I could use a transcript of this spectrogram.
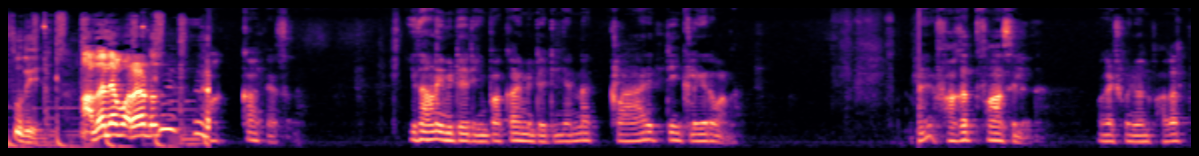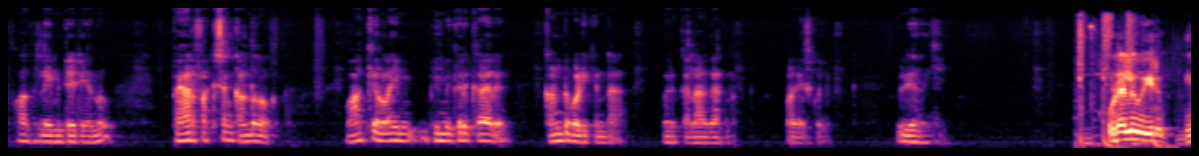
സ്തുതി. അതല്ലേ പറയേണ്ടത്? പക്ക കേസ്. ഇതാണ് ഇമിറ്റേറ്റിംഗ് പക്ക ഇമിറ്റേറ്റിംഗ് എന്നെ ക്ലാരിറ്റിയും ക്ലിയറുമാണ് ഫഹദ് ഫാസിൽ മഹേഷ് കുഞ്ഞുവൻ ഫഹദ് ഫാസിൽ ഇമിറ്റേറ്റ് ചെയ്യുന്നു. പെർഫെക്ഷൻ കണ്ടു നോക്ക്. ബാക്കിയുള്ള ഈ മിമിക്രിക്കാർ കണ്ടു പഠിക്കേണ്ട ഒരു കലാകാരനാണ് മഹേഷ് കുഞ്ഞു വീഡിയോ നോക്കി. ഉടലുയരും ഈ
